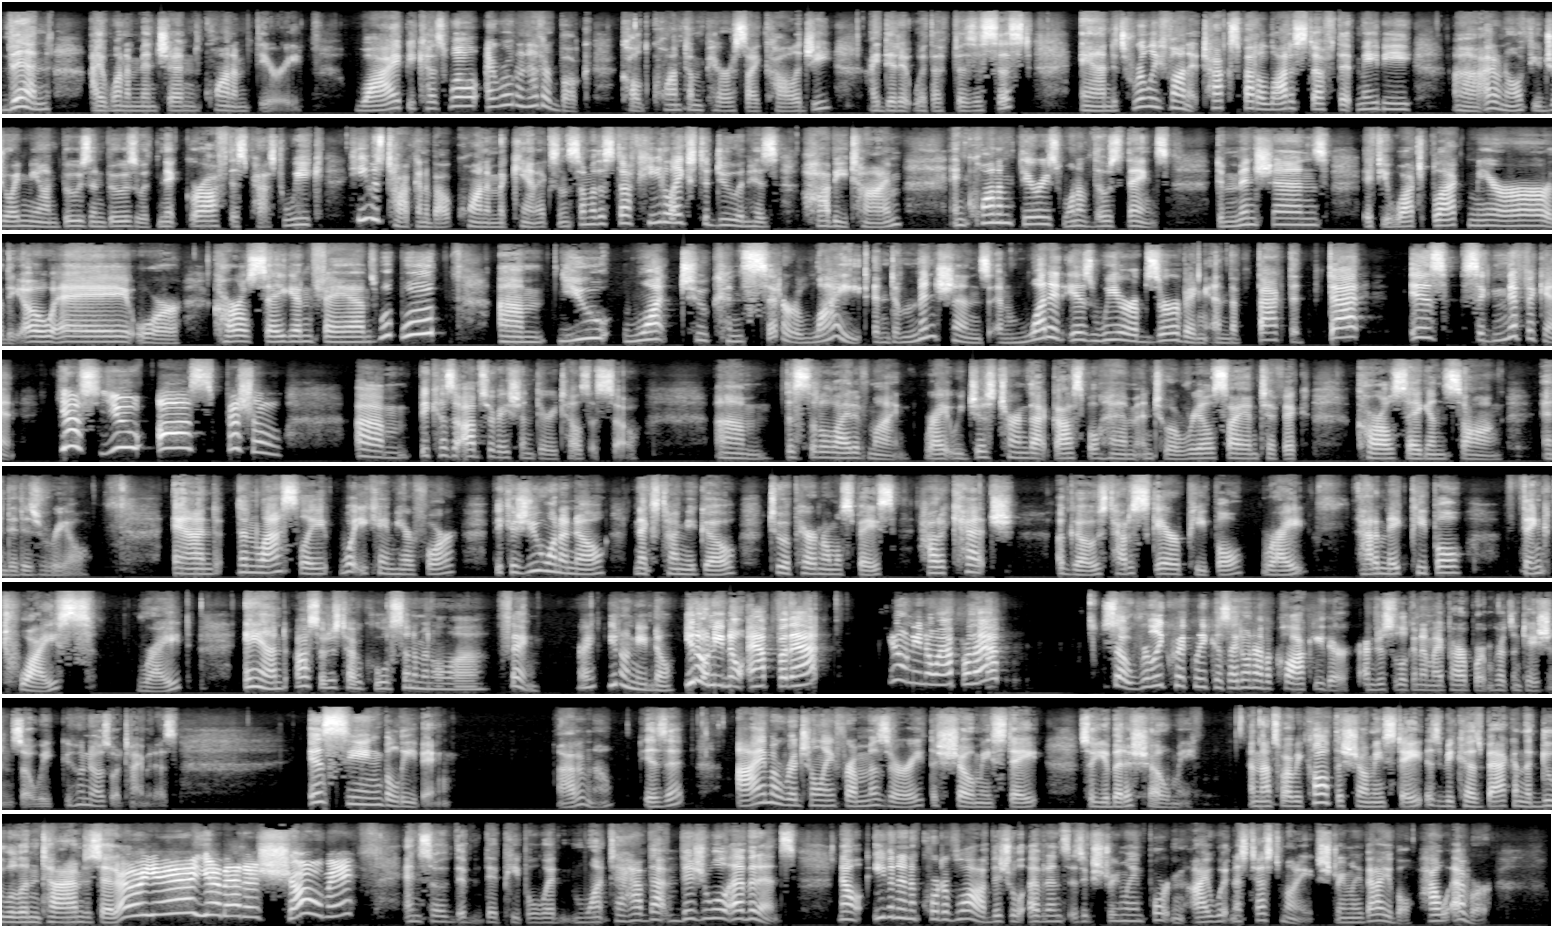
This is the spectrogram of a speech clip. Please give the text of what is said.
Then I want to mention quantum theory. Why? Because, well, I wrote another book called Quantum Parapsychology. I did it with a physicist, and it's really fun. It talks about a lot of stuff that maybe, uh, I don't know, if you joined me on Booze and Booze with Nick Groff this past week, he was talking about quantum mechanics and some of the stuff he likes to do in his hobby time. And quantum theory is one of those things. Dimensions, if you watch Black Mirror or the OA or Carl Sagan fans, whoop, whoop, um, you want to consider light and dimensions and what it is we are observing and the fact that that is significant. Yes, you are special um, because observation theory tells us so. Um, this little light of mine, right? We just turned that gospel hymn into a real scientific Carl Sagan song, and it is real. And then lastly, what you came here for, because you want to know next time you go to a paranormal space how to catch a ghost, how to scare people, right? How to make people think twice, right? And also just have a cool sentimental uh, thing, right? You don't need no you don't need no app for that. You don't need no app for that. So really quickly, because I don't have a clock either. I'm just looking at my PowerPoint presentation. So we who knows what time it is. Is seeing believing? I don't know. Is it? I'm originally from Missouri, the show me state. So you better show me. And that's why we call it the show me state, is because back in the dueling times, it said, oh, yeah, you better show me. And so the, the, people would want to have that visual evidence. Now, even in a court of law, visual evidence is extremely important. Eyewitness testimony, extremely valuable. However,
